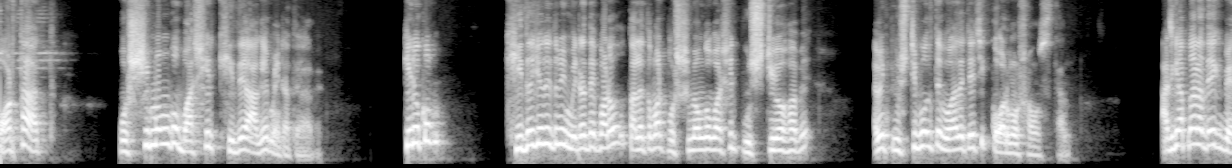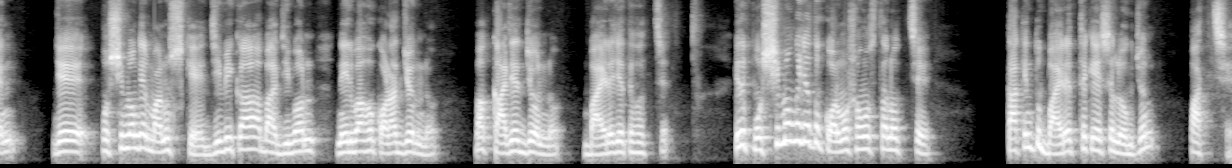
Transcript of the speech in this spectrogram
অর্থাৎ পশ্চিমবঙ্গবাসীর খিদে আগে মেটাতে হবে। কীরকম? খিদে যদি তুমি মেটাতে পারো, তাহলে তোমার পশ্চিমবঙ্গবাসীর পুষ্টিও হবে। আমি পুষ্টি বলতে বোঝাতে চাইছি কর্মসংস্থান। আজকে আপনারা দেখবেন যে পশ্চিমবঙ্গের মানুষকে জীবিকা বা জীবন নির্বাহ করার জন্য বা কাজের জন্য বাইরে যেতে হচ্ছে। কিন্তু পশ্চিমবঙ্গে যত কর্মসংস্থান হচ্ছে, তা কিন্তু বাইরের থেকে এসে লোকজন পাচ্ছে।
